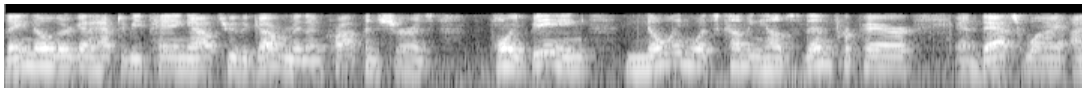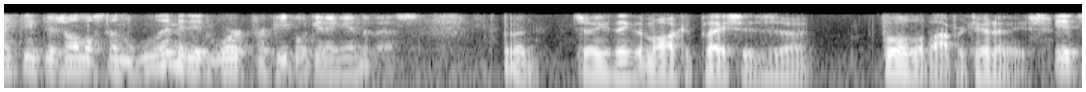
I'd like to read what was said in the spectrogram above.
they know they're going to have to be paying out through the government on crop insurance. The point being, knowing what's coming helps them prepare, and that's why I think there's almost unlimited work for people getting into this. Good. So you think the marketplace is uh, full of opportunities? It's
